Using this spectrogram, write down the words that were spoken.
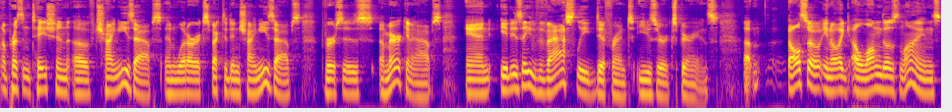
a presentation of Chinese apps and what are expected in Chinese apps versus American apps, and it is a vastly different user experience. Um, also, you know, like along those lines,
